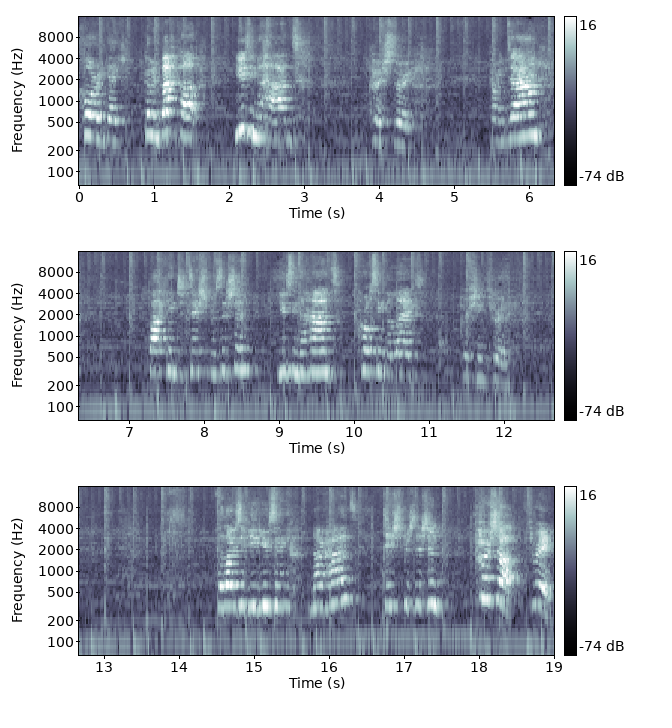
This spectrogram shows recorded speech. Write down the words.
core engaged, coming back up, using the hands, push through. Coming down, back into dish position, using the hands, crossing the legs, pushing through. For those of you using no hands, dish position, Push up. Three.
